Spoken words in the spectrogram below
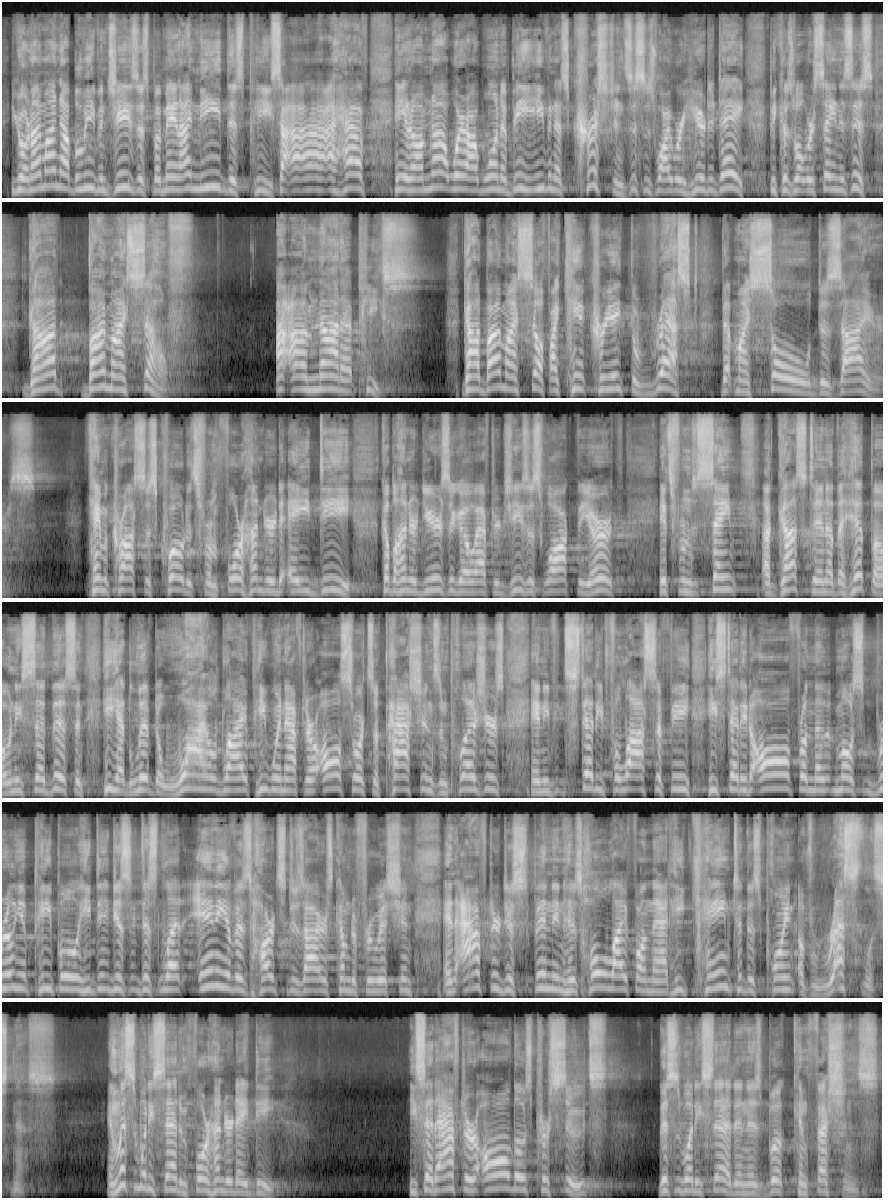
You're going, I might not believe in Jesus, but man, I need this peace. I, I have, you know, I'm not where I want to be. Even as Christians, this is why we're here today, because what we're saying is this God, by myself, I, I'm not at peace. God, by myself, I can't create the rest that my soul desires. Came across this quote, it's from 400 AD, a couple hundred years ago after Jesus walked the earth. It's from St. Augustine of Hippo, and he said this, and he had lived a wild life. He went after all sorts of passions and pleasures, and he studied philosophy. He studied all from the most brilliant people. He did just, just let any of his heart's desires come to fruition. And after just spending his whole life on that, he came to this point of restlessness. And listen what he said in 400 AD. He said, after all those pursuits, this is what he said in his book, Confessions.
